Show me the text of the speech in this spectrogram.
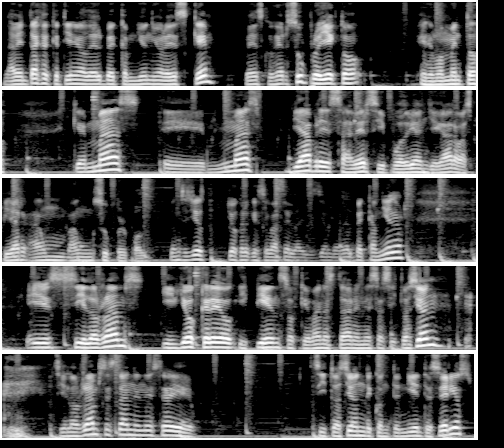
la ventaja que tiene Odell Beckham Jr. es que puede escoger su proyecto en el momento que más, eh, más viable es saber si podrían llegar o aspirar a un, Super Bowl. Entonces yo, yo creo que se va a hacer la decisión de Odell Beckham Jr. Y si los Rams, y yo creo y pienso que van a estar en esa situación, si los Rams están en esa situación de contendientes serios,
